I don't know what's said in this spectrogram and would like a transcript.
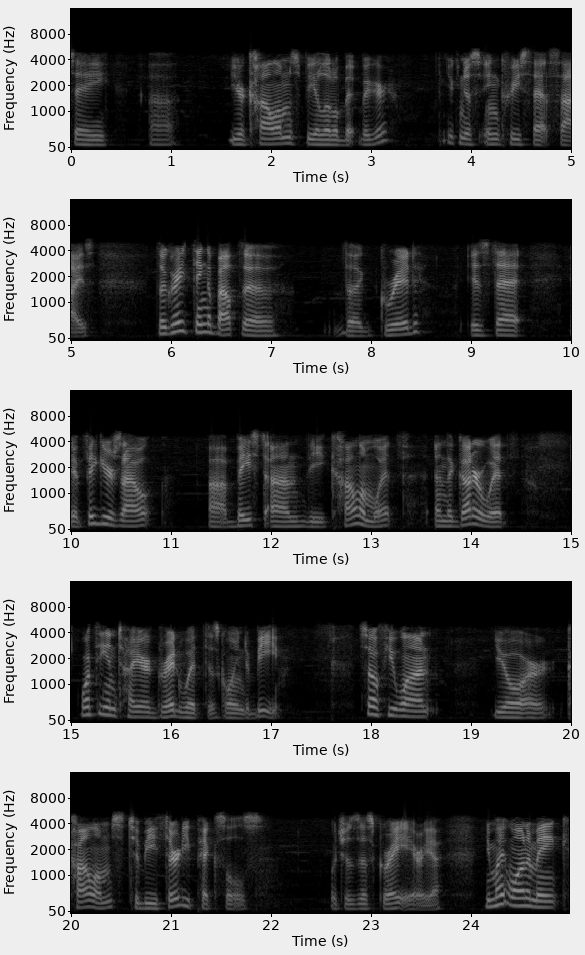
say, uh, your columns be a little bit bigger, you can just increase that size. The great thing about the the grid is that it figures out uh, based on the column width and the gutter width what the entire grid width is going to be. So if you want your columns to be 30 pixels, which is this gray area, you might want to make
